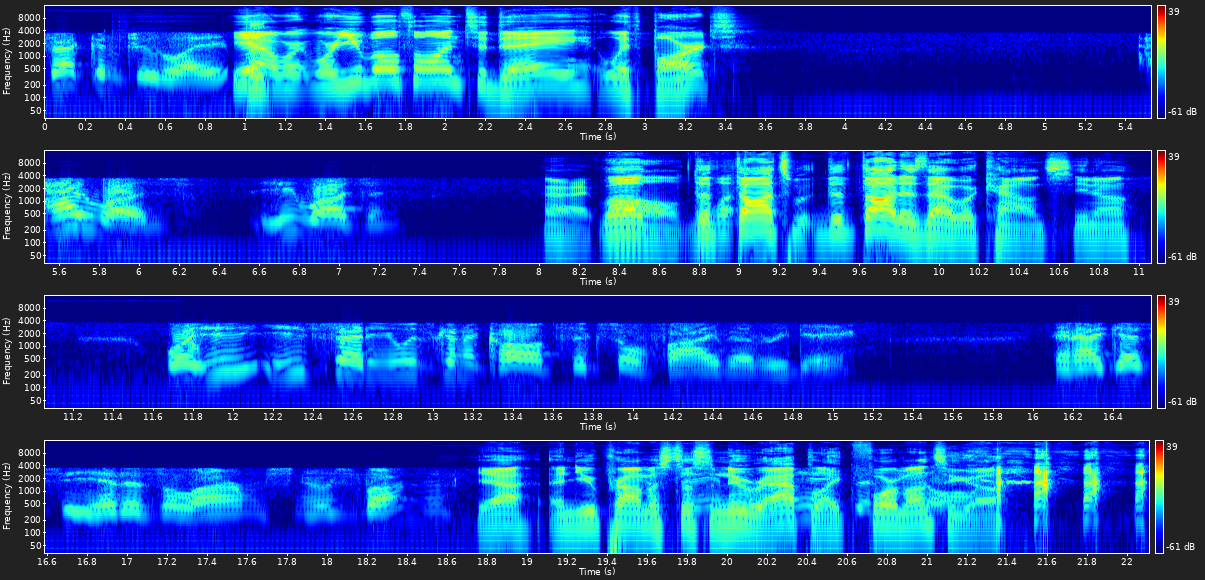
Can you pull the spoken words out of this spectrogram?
second too late. Yeah, were, were you both on today with Bart? I was. He wasn't. all right. Well, Oh, the what- thoughts. The thought is that what counts, you know. Well, he he said he was going to call at 6:05 every day, and I guess he hit his alarm snooze button. Yeah, and you promised us a new rap like four months ago.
